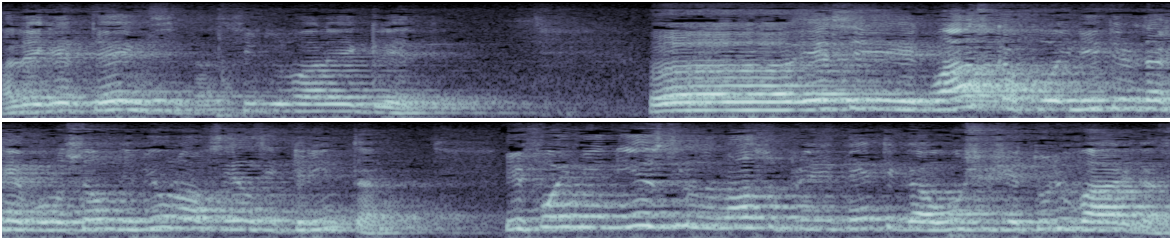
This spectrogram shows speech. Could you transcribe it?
alegretense, nascido no Alegrete. Uh, esse Guasca foi líder da Revolução de 1930 e foi ministro do nosso presidente gaúcho Getúlio Vargas.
